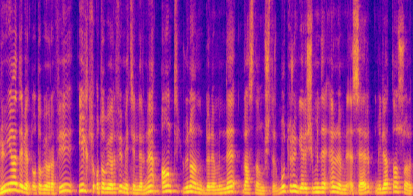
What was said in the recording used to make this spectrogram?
Dünya Edebiyat Otobiyografi ilk otobiyografi metinlerine Antik Yunan döneminde rastlanmıştır. Bu türün gelişiminde en önemli eser milattan sonra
